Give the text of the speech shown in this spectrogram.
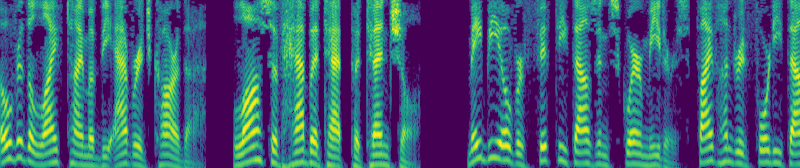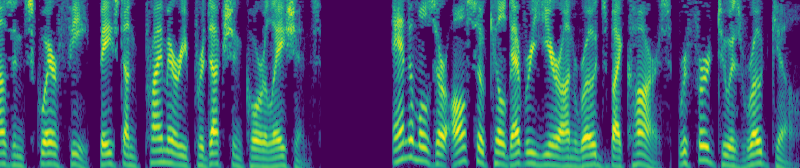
Over the lifetime of the average car the loss of habitat potential may be over 50,000 square meters, 540,000 square feet based on primary production correlations. Animals are also killed every year on roads by cars, referred to as roadkill.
